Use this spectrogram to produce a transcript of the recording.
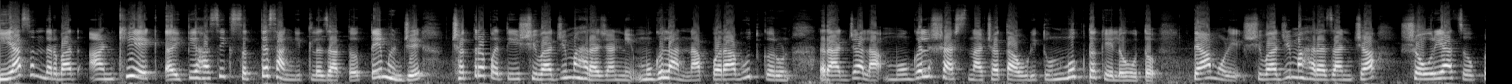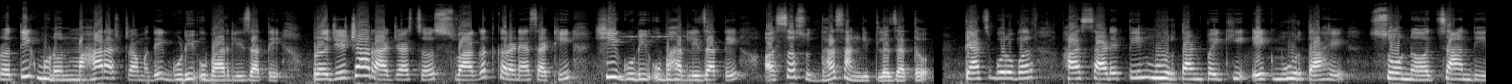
या संदर्भात आणखी एक ऐतिहासिक सत्य सांगितलं जातं. ते म्हणजे छत्रपती शिवाजी महाराजांनी मुघलांना पराभूत करून राज्याला मोगल शासनाच्या तावडीतून मुक्त केलं होतं. त्यामुळे शिवाजी महाराजांच्या शौर्याचं प्रतीक म्हणून महाराष्ट्रामध्ये गुढी उभारली जाते. प्रजेच्या राजाचं स्वागत करण्यासाठी ही गुढी उभारली जाते असं सुद्धा सांगितलं जातं. त्याचबरोबर हा साडेतीन मुहूर्तांपैकी एक मुहूर्त आहे. सोनं चांदी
